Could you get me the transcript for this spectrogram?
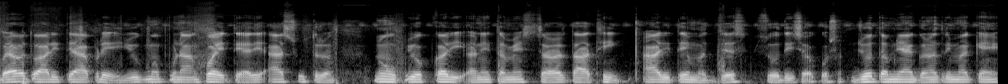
બરાબર, તો આ રીતે આપણે યુગ્મ પૂર્ણાંક હોય ત્યારે આ સૂત્રનો ઉપયોગ કરી અને તમે સરળતાથી આ રીતે મધ્યસ્થ શોધી શકો છો. જો તમને આ ગણતરીમાં ક્યાંય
